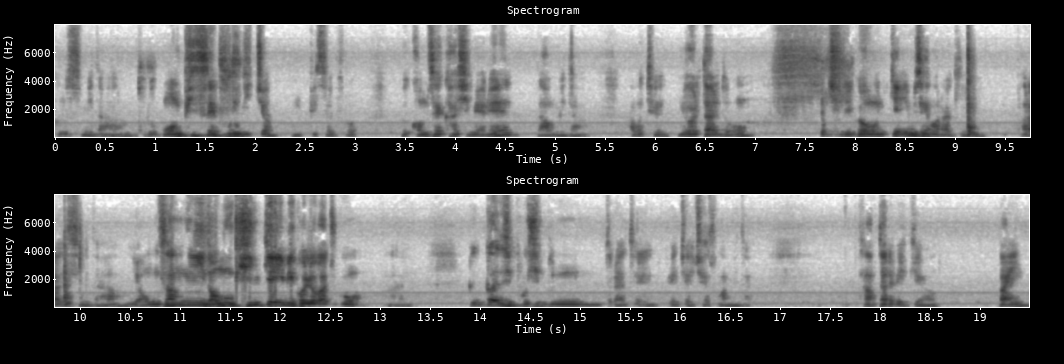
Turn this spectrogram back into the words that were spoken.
그렇습니다. 부룩 원피스의 부룩 있죠? 원피스의 부룩 그 검색하시면은 나옵니다. 아무튼 6월달도 즐거운 게임 생활하기 바라겠습니다. 영상이 너무 긴 게임이 걸려가지고 아, 끝까지 보신 분들한테 굉장히 죄송합니다. 다음 달에 뵐게요. 빠잉.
